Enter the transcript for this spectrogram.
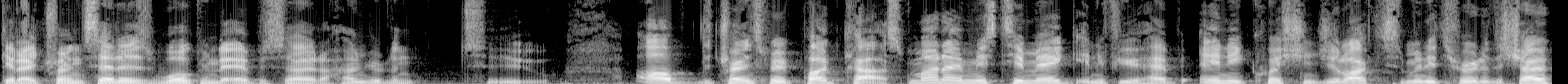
G'day, trendsetters. Welcome to episode 102 of the Trainsmooth podcast. My name is Tim Egg, and if you have any questions you'd like to submit it through to the show,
